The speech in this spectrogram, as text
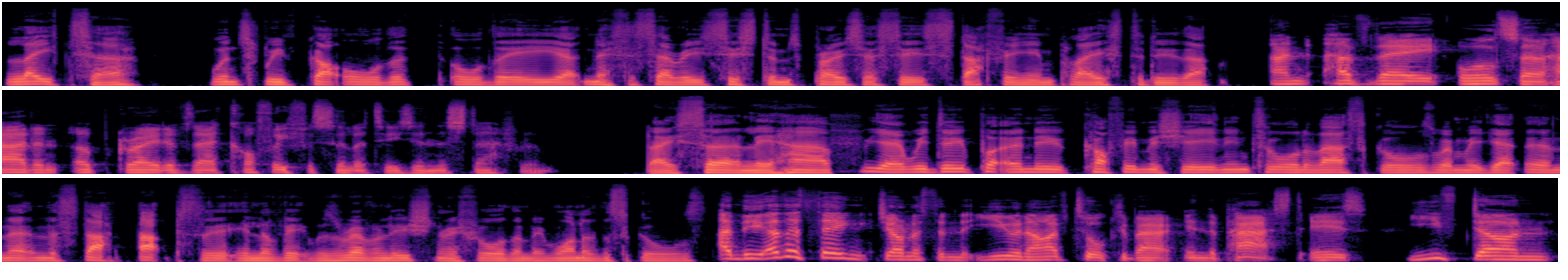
later once we've got all the all the uh, necessary systems, processes, staffing in place to do that. And have they also had an upgrade of their coffee facilities in the staff room? They certainly have. Yeah, we do put a new coffee machine into all of our schools when we get there, and the staff absolutely love it. It was revolutionary for them in one of the schools. And the other thing, Jonathan, that you and I've talked about in the past is you've done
